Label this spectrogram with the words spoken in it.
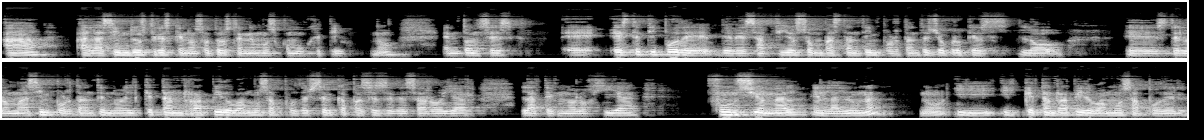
a, las industrias que nosotros tenemos como objetivo, ¿no? Entonces, eh, este tipo de, desafíos son bastante importantes. Yo creo que es lo, este, lo más importante, ¿no? El que tan rápido vamos a poder ser capaces de desarrollar la tecnología funcional en la Luna, ¿no? Y, qué tan rápido vamos a poder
